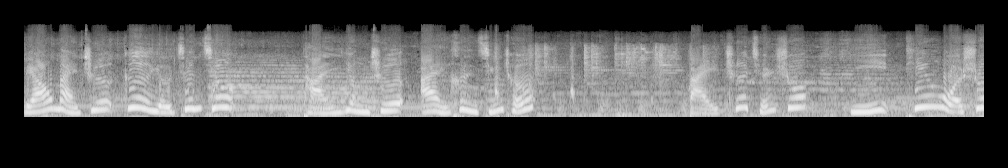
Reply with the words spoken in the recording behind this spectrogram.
聊买车各有千秋，谈用车爱恨情仇。百车全说，你听我说。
